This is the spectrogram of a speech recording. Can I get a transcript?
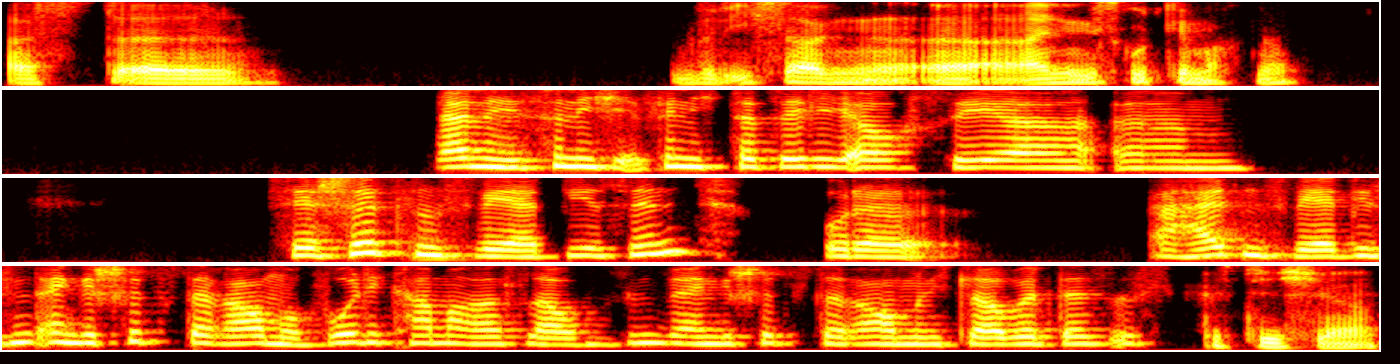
hast, äh, würde ich sagen, äh, einiges gut gemacht, ne? Ja, nee, das finde ich, finde ich tatsächlich auch sehr, ähm, sehr schützenswert. Wir sind oder erhaltenswert. Wir sind ein geschützter Raum. Obwohl die Kameras laufen, sind wir ein geschützter Raum. Und ich glaube, das ist, Richtig, ja.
